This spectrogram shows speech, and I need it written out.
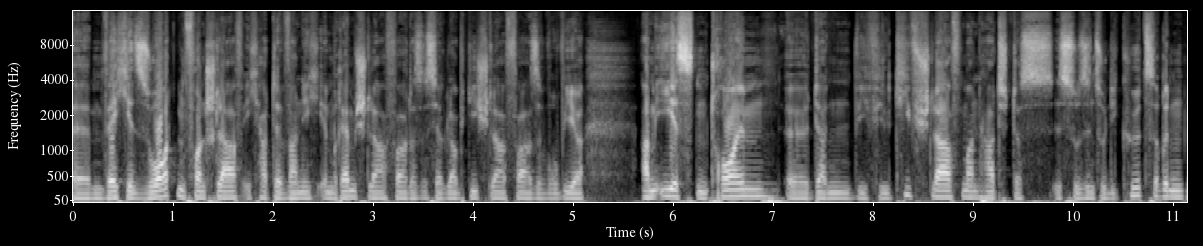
ähm, welche Sorten von Schlaf ich hatte, wann ich im REM-Schlaf war. Das ist ja, glaube ich, die Schlafphase, wo wir am ehesten träumen, äh, dann wie viel Tiefschlaf man hat. Das ist so, sind so die kürzeren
